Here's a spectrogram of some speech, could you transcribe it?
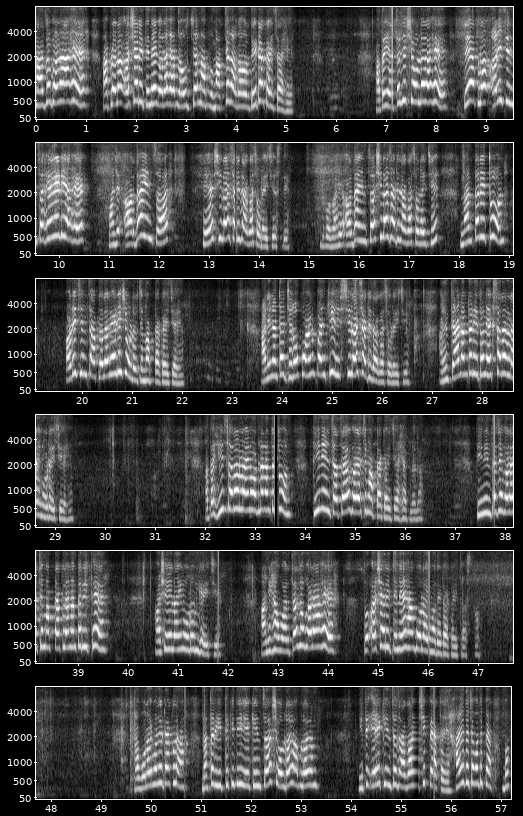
हा जो गळा आहे आपल्याला अशा रीतीने गळा ह्या ब्लाऊजच्या माप मागच्या भागावरती टाकायचा आहे. आता याचं जे शोल्डर आहे ते आपलं अडीच इंच हे रेडी आहे. म्हणजे अर्धा इंच हे शिलाईसाठी जागा सोडायची असते. बघा हे अर्धा इंच शिलाईसाठी जागा सोडायची. नंतर इथून अडीच इंच आपल्याला रेडी शोल्डरचे माप टाकायचे आहे. आणि नंतर झिरो पॉईंट पंचवीस शिलाईसाठी जागा सोडायची. आणि त्यानंतर इथून एक सरळ लाईन ओढायची आहे. आता ही सरळ लाईन ओढल्यानंतर तीन इंचाचा गळ्याचे माप टाकायचे आहे आपल्याला. तीन इंचाच्या गळ्याचे माप टाकल्यानंतर इथे अशी लाईन ओढून घ्यायची. आणि हा वरचा जो गळा आहे तो अशा रीतीने हा गोलाईमध्ये टाकायचा असतो. हा गोलाईमध्ये टाकला नंतर इथे किती? एक इंच शोल्डर आपला इथे एक इंच जागा अशी पॅक आहे. आहे त्याच्यामध्ये पॅक? बघ.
